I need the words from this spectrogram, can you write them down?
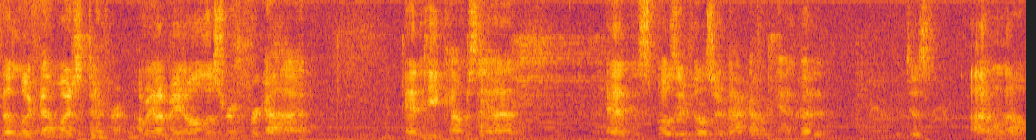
doesn't look that much different. I mean, I made all this room for God, and He comes in and supposedly fills me back up again, but it, it just, I don't know.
